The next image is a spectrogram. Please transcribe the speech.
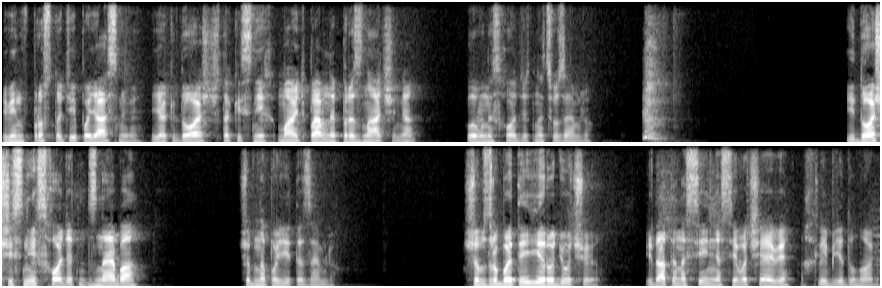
і Він в простоті пояснює, як дощ, так і сніг мають певне призначення, коли вони сходять на цю землю. І дощ і сніг сходять з неба, щоб напоїти землю, щоб зробити її родючою і дати насіння сівачеві, хліб їдунові.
